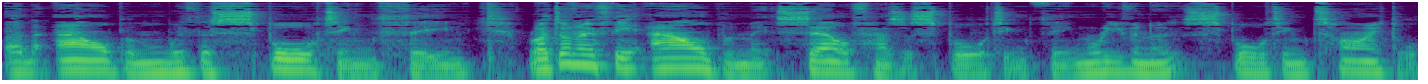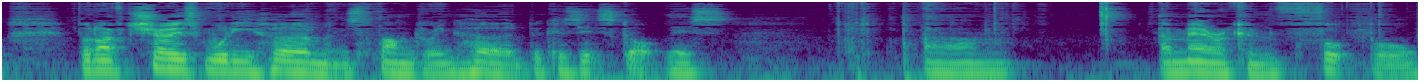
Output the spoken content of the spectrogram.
an album with a sporting theme. Well, I don't know if the album itself has a sporting theme or even a sporting title, but I've chose Woody Herman's Thundering Herd because it's got this um, American football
